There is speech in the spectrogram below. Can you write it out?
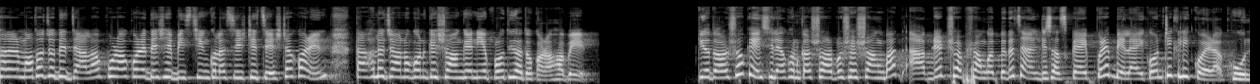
সালের মতো যদি জ্বালাও পোড়াও করে দেশে বিশৃঙ্খলা সৃষ্টির চেষ্টা করেন, তাহলে জনগণকে সঙ্গে নিয়ে প্রতিহত করা হবে। প্রিয় দর্শক, এই ছিল এখনকার সর্বশেষ সংবাদ। আপডেট সব সংবাদ পেতে চ্যানেলটি সাবস্ক্রাইব করে বেল আইকনটি ক্লিক করে রাখুন।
